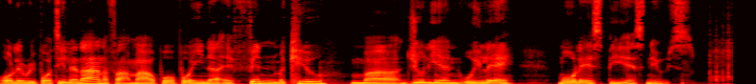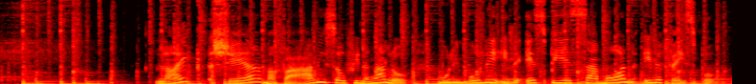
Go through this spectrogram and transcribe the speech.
O le ripoti le nā na wha maopōpoina e Finn McHugh ma Julian Uile mō le SBS News. Like, share, ma faāli sau so finangalo, muli muli ile SBS Samoan ile Facebook.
